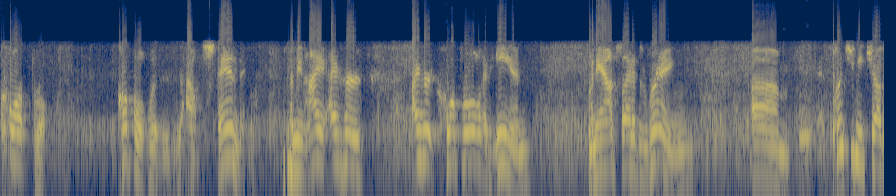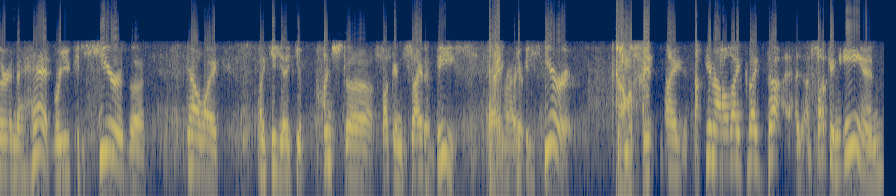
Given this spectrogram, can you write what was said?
Corporal. Corporal was outstanding. I mean, I, I heard, I heard Corporal and Ian on the outside of the ring, um, punching each other in the head, where you could hear the, you know, like, like you, like you punched the fucking side of beef. Right. You could hear it I'm a fit. like you know, like like the, uh, fucking Ian.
